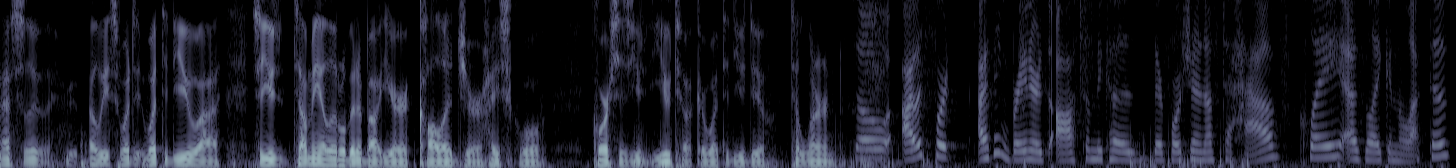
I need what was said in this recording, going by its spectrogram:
absolutely. Elise, what did, what did you? Uh, so you tell me a little bit about your college or high school courses you you took, or what did you do to learn? So I was for. I think Brainerd's awesome because they're fortunate enough to have clay as like an elective.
